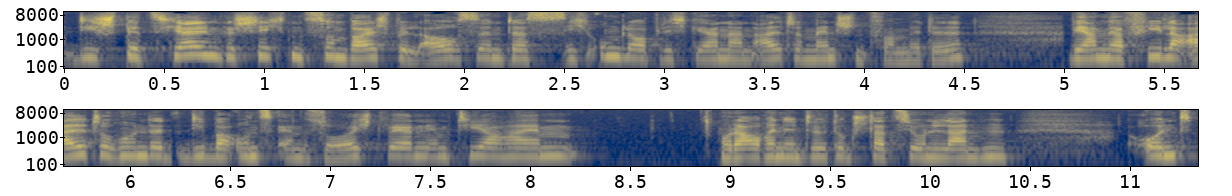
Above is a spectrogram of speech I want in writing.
Die speziellen Geschichten zum Beispiel auch sind, dass ich unglaublich gerne an alte Menschen vermittel. Wir haben ja viele alte Hunde, die bei uns entsorgt werden im Tierheim oder auch in den Tötungsstationen landen. Und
